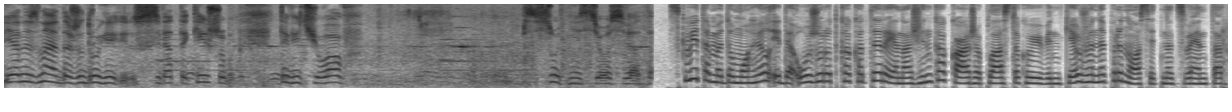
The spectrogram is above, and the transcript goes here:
я не знаю навіть других свят таких, щоб ти відчував сутність цього свята. З квітами до могил іде Ужгородка Катерина. Жінка каже, пластикові вінки вже не приносить на цвинтар.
